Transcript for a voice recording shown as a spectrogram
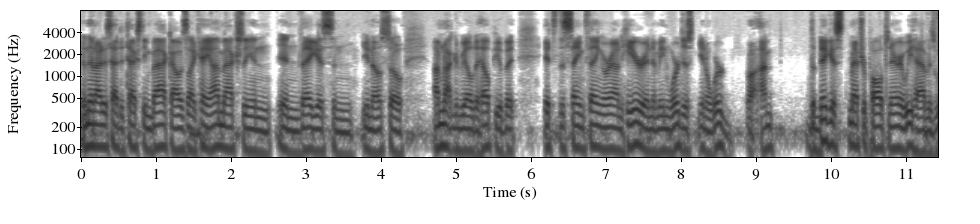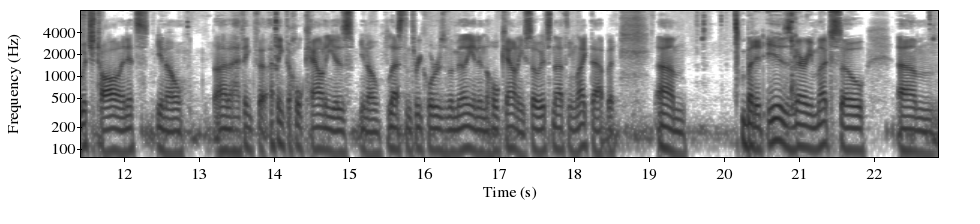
and then I just had to text him back. I was like, "Hey, I'm actually in in Vegas, and you know, so I'm not going to be able to help you." But it's the same thing around here, and I mean, we're just you know, we're I'm the biggest metropolitan area we have is Wichita, and it's you know, I think the I think the whole county is you know less than three quarters of a million in the whole county, so it's nothing like that. But, um, but it is very much so. Um,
